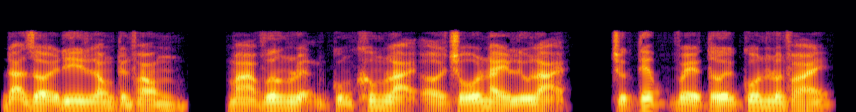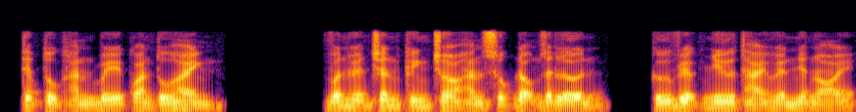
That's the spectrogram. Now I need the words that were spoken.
đã rời đi long tuyển phòng mà vương luyện cũng không lại ở chỗ này lưu lại, trực tiếp về tới côn luân phái, tiếp tục hắn bế quan tu hành. Vân huyễn chân kinh cho hắn xúc động rất lớn, cứ việc như thái huyền nhất nói,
